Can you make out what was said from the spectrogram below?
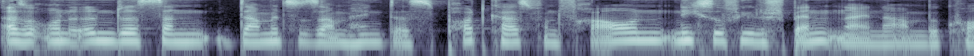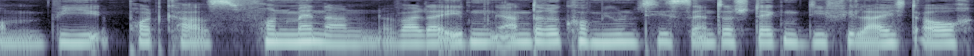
Also und, und das dann damit zusammenhängt, dass Podcasts von Frauen nicht so viele Spendeneinnahmen bekommen wie Podcasts von Männern, weil da eben andere Communities dahinter stecken, die vielleicht auch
